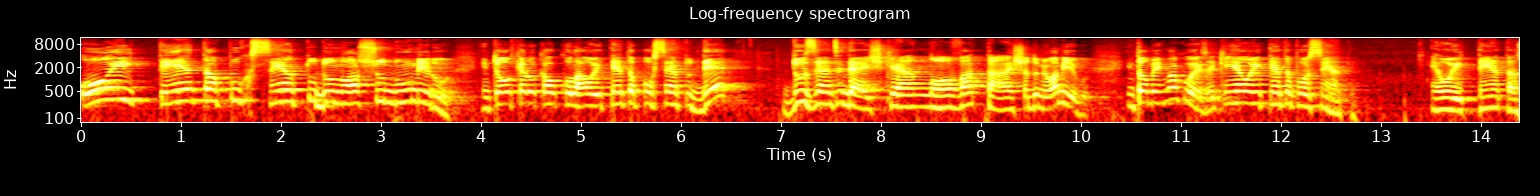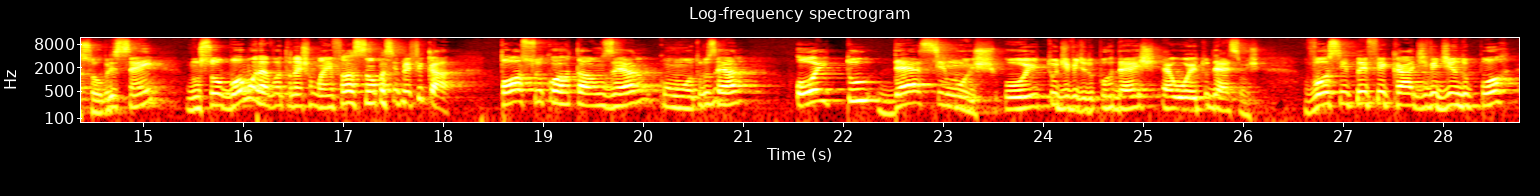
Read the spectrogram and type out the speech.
80% do nosso número. Então eu quero calcular 80% de 210, que é a nova taxa do meu amigo. Então, mesma coisa, quem é 80%? É 80 sobre 100. Não sou bobo, né? Vou transformar em fração para simplificar. Posso cortar um zero com outro zero. 8 décimos. 8 dividido por 10 é 8 décimos. Vou simplificar dividindo por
